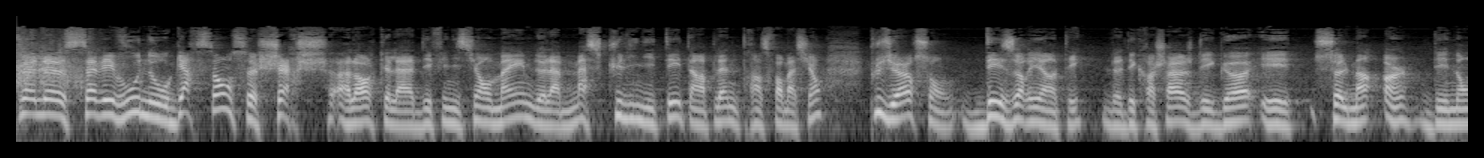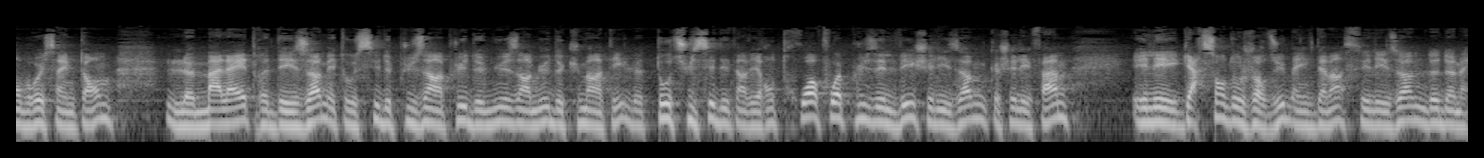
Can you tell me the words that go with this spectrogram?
Peut-être le savez-vous, nos garçons se cherchent alors que la définition même de la masculinité est en pleine transformation. Plusieurs sont désorientés. Le décrochage des gars est seulement un des nombreux symptômes. Le mal-être des hommes est aussi de plus en plus, de mieux en mieux documenté. Le taux de suicide est environ trois fois plus élevé chez les hommes que chez les femmes. Et les garçons d'aujourd'hui, bien évidemment, c'est les hommes de demain.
